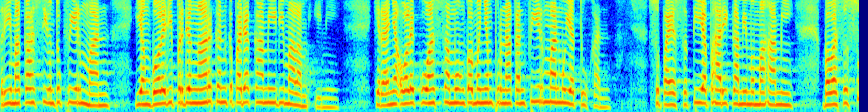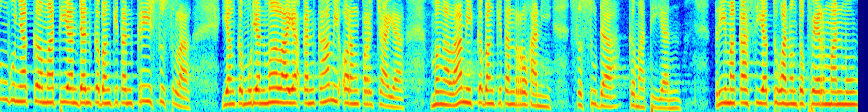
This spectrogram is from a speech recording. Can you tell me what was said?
Terima kasih untuk firman yang boleh diperdengarkan kepada kami di malam ini. Kiranya oleh kuasamu engkau menyempurnakan firmanmu ya Tuhan. Supaya setiap hari kami memahami bahwa sesungguhnya kematian dan kebangkitan Kristuslah yang kemudian melayakkan kami orang percaya mengalami kebangkitan rohani sesudah kematian. Terima kasih ya Tuhan untuk firman-Mu.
